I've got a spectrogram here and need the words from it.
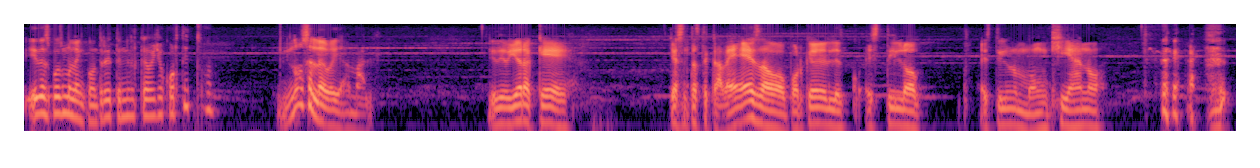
Y después me la encontré y tenía el cabello cortito. No se le veía mal. Yo digo, ¿y ahora qué? ¿Ya sentaste cabeza? ¿O por qué el estilo, estilo monquiano?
